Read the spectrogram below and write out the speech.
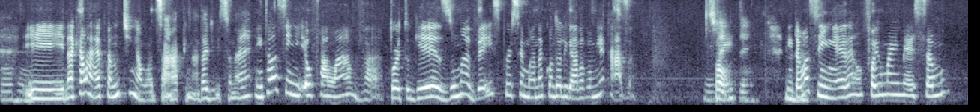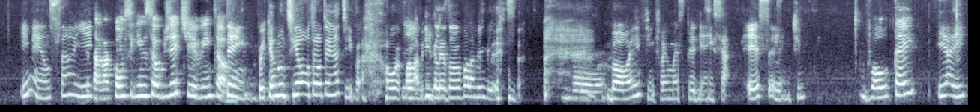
Uhum. E naquela época não tinha WhatsApp, nada disso, né? Então, assim, eu falava português uma vez por semana quando eu ligava para minha casa. Só. Então, uhum. assim, era, foi uma imersão imensa e estava conseguindo seu objetivo, então. Sim, porque eu não tinha outra alternativa. Ou eu falava Sim. inglês ou eu falava inglês. Boa. Bom, enfim, foi uma experiência excelente. Voltei e aí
